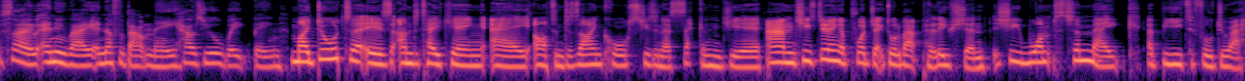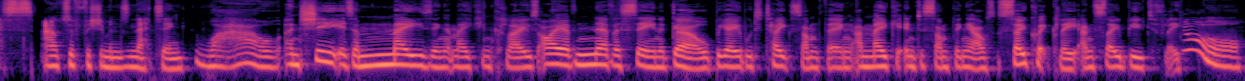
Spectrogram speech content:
So, anyway, enough about me. How's your week been? My daughter is undertaking a art and design course. She's in her second year and she's doing a project all about pollution. She wants to make a beautiful dress out of fisherman's netting. Wow. And she is amazing at making clothes. I have never seen a girl be able to take something and make it into something else so quickly and so beautifully. Oh.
